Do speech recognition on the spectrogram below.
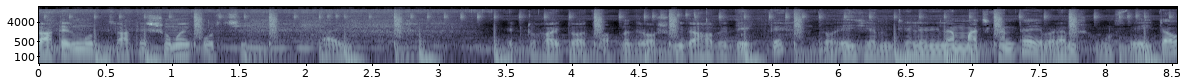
রাতের মধ্যে রাতের সময় করছি, তাই একটু হয়তো আপনাদের অসুবিধা হবে দেখতে। তো এই যে আমি ঢেলে নিলাম মাঝখানটা, এবার আমি সমস্ত এইটাও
